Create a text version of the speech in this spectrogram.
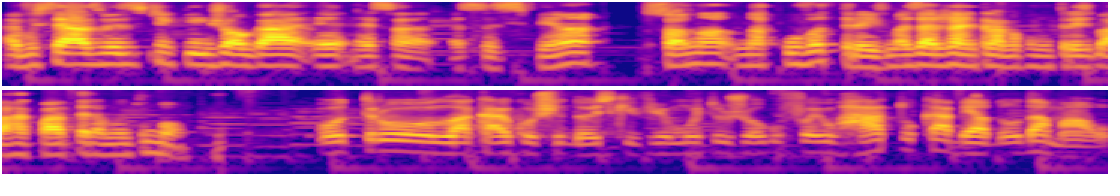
Aí você às vezes tinha que jogar é, essa, essa espiã só na, na curva 3, mas ela já entrava como 3 barra 4, era muito bom. Outro lacaio custo 2 que viu muito jogo foi o Rato Cabeador da Mal.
